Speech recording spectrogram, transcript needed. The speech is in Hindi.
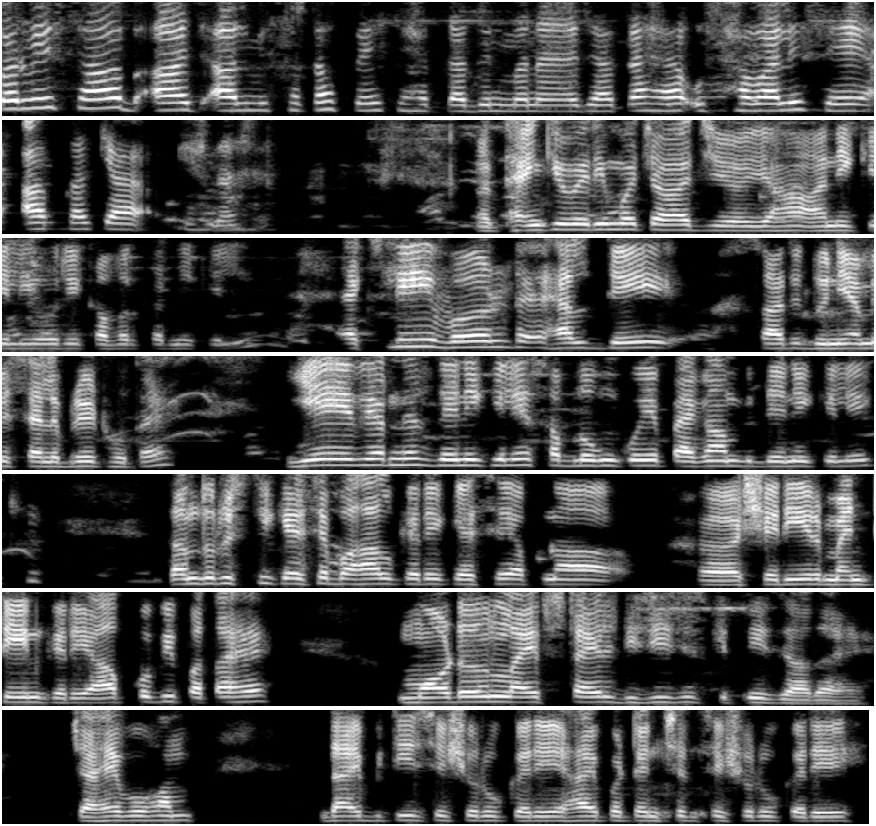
परवेज साहब आज आलमी सतह पे सेहत का दिन मनाया जाता है। उस हवाले से आपका क्या कहना है? थैंक यू वेरी मच आज यहाँ आने के लिए और ये कवर करने के लिए। एक्चुअली वर्ल्ड हेल्थ डे सारी दुनिया में सेलिब्रेट होता है। ये अवेयरनेस देने के लिए, सब लोगों को ये पैगाम देने के लिए कि तंदुरुस्ती कैसे बहाल करे, कैसे अपना शरीर मेंटेन करे। आपको भी पता है मॉडर्न लाइफस्टाइल डिजीजेस कितनी ज़्यादा है। चाहे वो हम डायबिटीज़ से शुरू करें हाइपरटेंशन से शुरू करें,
